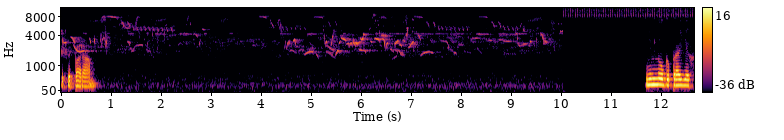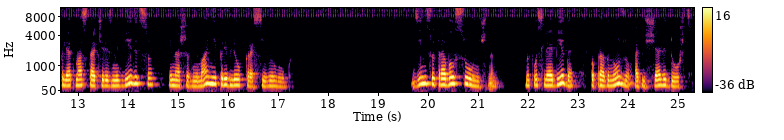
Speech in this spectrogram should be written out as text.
и топорам. Немного проехали от моста через Медведицу, и наше внимание привлек красивый луг. День с утра был солнечным, но после обеда по прогнозу обещали дождь.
